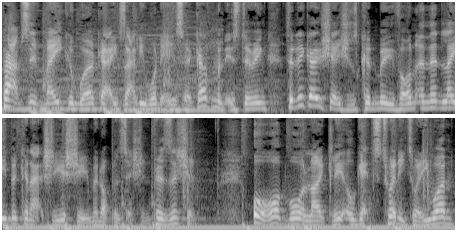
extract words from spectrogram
Perhaps if May can work out exactly what it is her government is doing, the negotiations can move on and then Labour can actually assume an opposition position. Or, more likely, it'll get to 2021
